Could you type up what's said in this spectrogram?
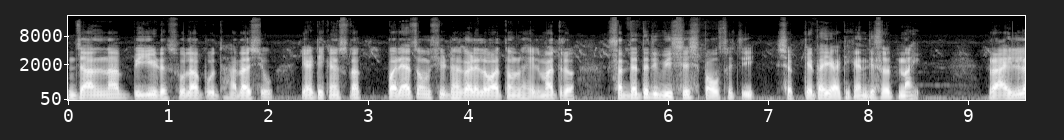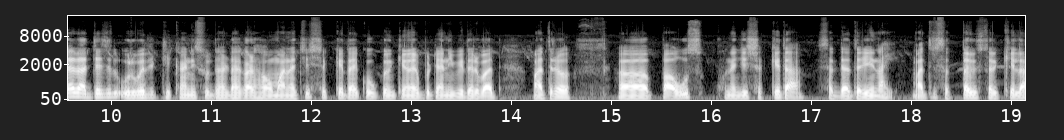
जालना बीड सोलापूर धाराशिव या ठिकाणी सुद्धा बऱ्याच अंशी ढगाळलेलं वातावरण राहील. मात्र सध्या तरी विशेष पावसाची शक्यता या ठिकाणी दिसत नाही. राहिलेल्या राज्यातील उर्वरित ठिकाणी सुद्धा ढगाळ हवामानाची शक्यता आहे. कोकण किनारपट्टी आणि विदर्भात मात्र पाऊस होण्याची शक्यता सध्या तरी नाही. मात्र सत्तावीस तारखेला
